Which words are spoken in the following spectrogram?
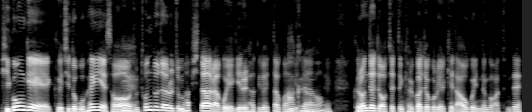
비공개 그 지도부 회의에서 예. 좀톤 조절을 좀 합시다라고 얘기를 하기도 했다고 아, 합니다. 그래요? 예. 그런데도 어쨌든 결과적으로 이렇게 나오고 있는 것 같은데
